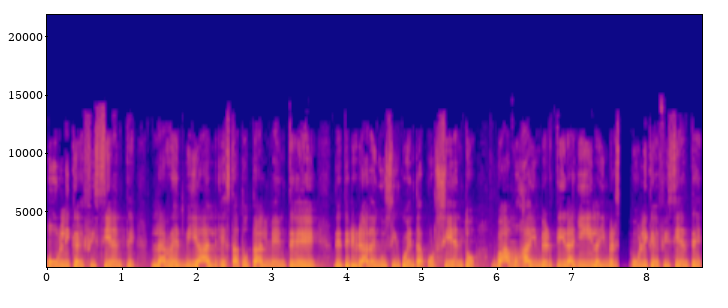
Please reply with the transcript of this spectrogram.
pública eficiente, la red vial está totalmente deteriorada en un 50%, vamos a invertir allí, la inversión pública eficiente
